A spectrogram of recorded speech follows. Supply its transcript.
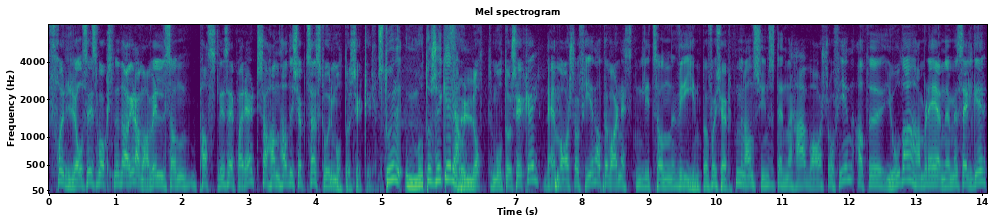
forholdsvis voksne dager Han var vel sånn passelig separert, så han hadde kjøpt seg stor motorsykkel. Stor motorsykkel, ja. Flott motorsykkel. Den var så fin at det var nesten litt sånn vrient å få kjøpt den, men han syntes denne her var så fin at eh, jo da, han ble enig med selger.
